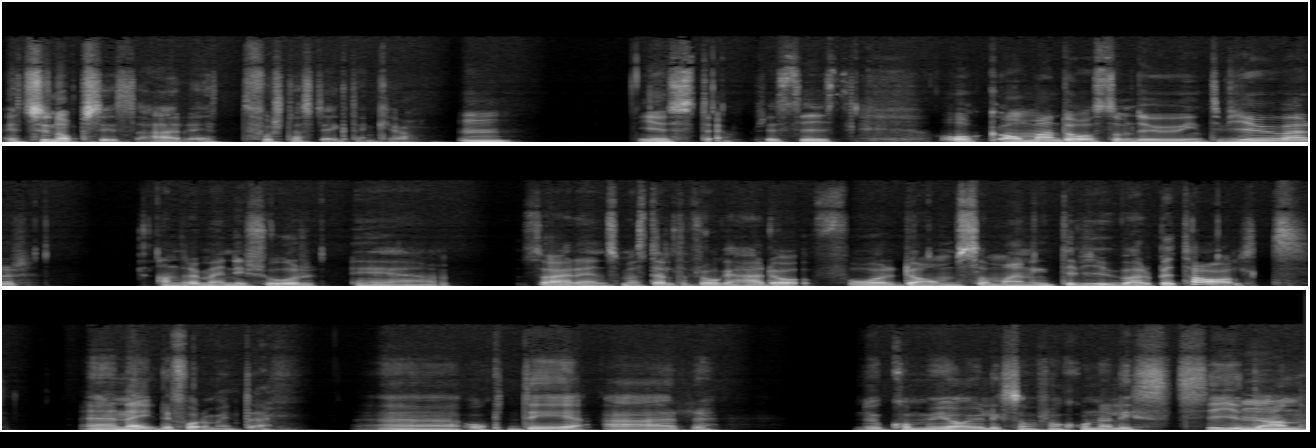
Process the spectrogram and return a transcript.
ett synopsis är ett första steg tänker jag. Mm. Just det, precis. Och om man då som du intervjuar andra människor eh, så är det en som har ställt en fråga här då. Får de som man intervjuar betalt? Eh, nej, det får de inte. Eh, och det är, nu kommer jag ju liksom från journalistsidan Mm.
